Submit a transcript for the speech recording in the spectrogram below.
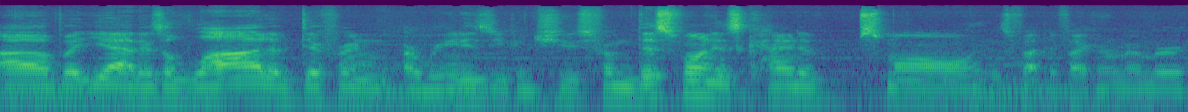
Uh, but yeah, there's a lot of different arenas you can choose from. This one is kind of small, if I, if I can remember.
